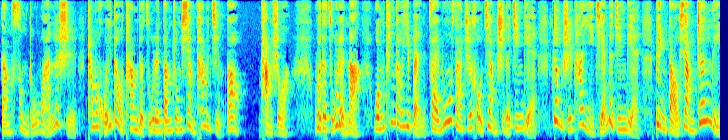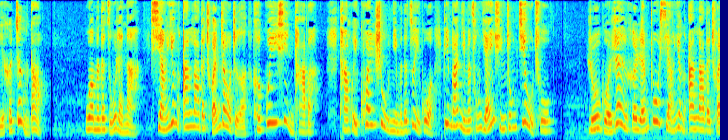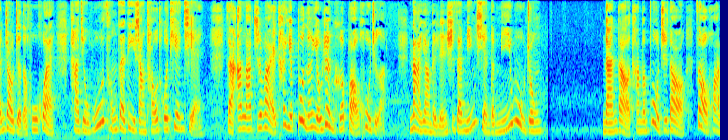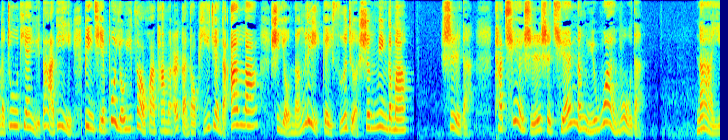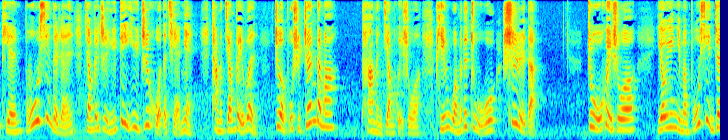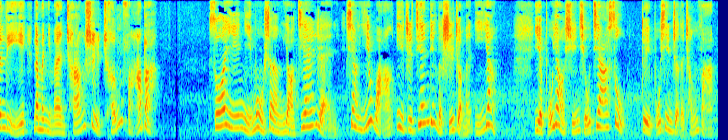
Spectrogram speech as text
当诵读完了时，他们回到他们的族人当中，向他们警告。他们说：“我的族人呐，我们听到一本在穆萨之后降世的经典，证实他以前的经典，并导向真理和正道。我们的族人呐，响应安拉的传召者和归信他吧，他会宽恕你们的罪过，并把你们从严刑中救出。如果任何人不响应安拉的传召者的呼唤，他就无从在地上逃脱天谴。在安拉之外，他也不能有任何保护者。那样的人是在明显的迷雾中。难道他们不知道造化了诸天与大地，并且不由于造化他们而感到疲倦的安拉是有能力给死者生命的吗？是的。他确实是全能于万物的。那一天，不信的人将被置于地狱之火的前面，他们将被问：“这不是真的吗？”他们将会说：“凭我们的主，是的。”主会说：“由于你们不信真理，那么你们尝试惩罚吧。所以你穆圣要坚忍，像以往意志坚定的使者们一样。”也不要寻求加速对不信者的惩罚。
